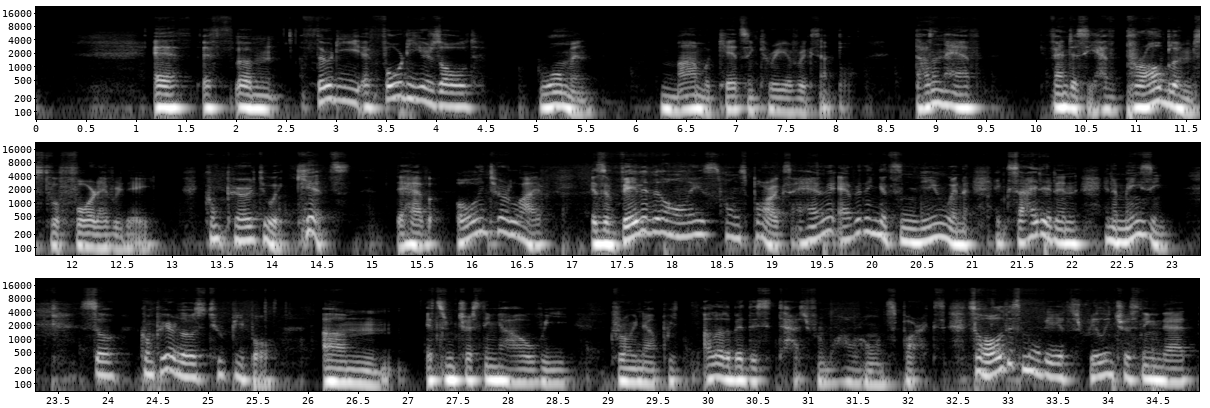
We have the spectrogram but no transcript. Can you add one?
If, if um, 30, a 40 years old woman, mom with kids in Korea, for example, doesn't have fantasy, have problems to afford every day, compared to a kids, they have all entire life is a vivid only on sparks. And everything is new and excited and, and amazing. So compare those two people. Um, it's interesting how we growing up we a little bit detached from our own sparks so all this movie it's really interesting that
